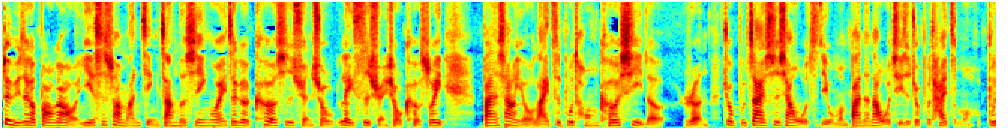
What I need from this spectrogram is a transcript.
对于这个报告也是算蛮紧张的，是因为这个课是选修类似选修课，所以班上有来自不同科系的。人就不再是像我自己我们班的，那我其实就不太怎么不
